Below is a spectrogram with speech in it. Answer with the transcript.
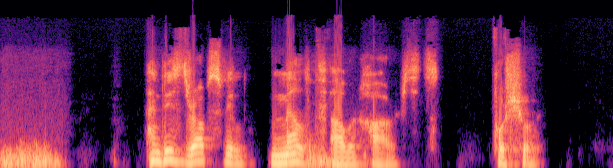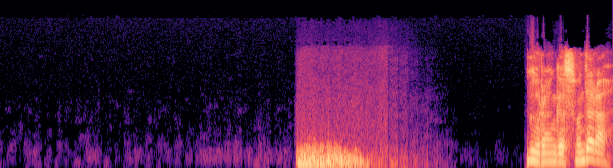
And these drops will melt our hearts for sure. Gauranga Sundara,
